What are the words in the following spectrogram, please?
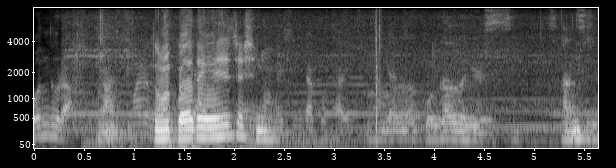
বন্ধুরা কাস্টমার তোমার কোথা থেকে এসেছে শোনো? মেশিনটা কোথায়? কলকাতা থেকে এসেছি সানসিটি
